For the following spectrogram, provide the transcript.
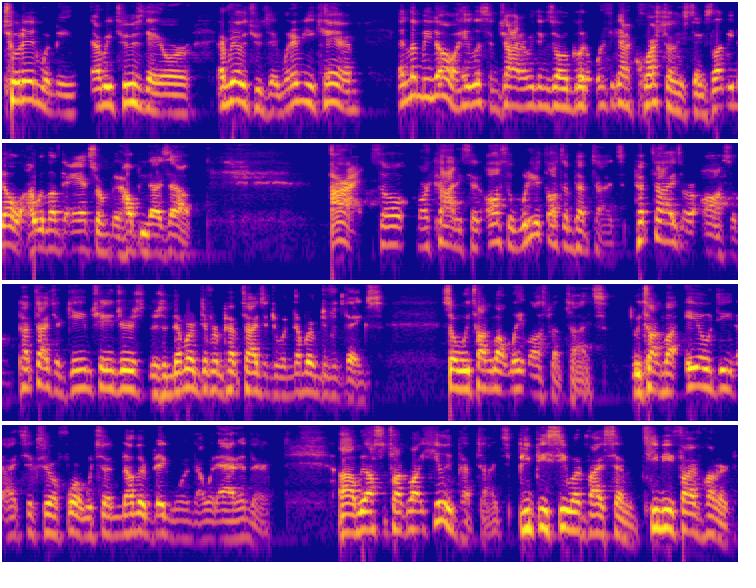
tune in with me every Tuesday or every other Tuesday, whenever you can, and let me know. Hey, listen, John, everything's going good. What if you got a question on these things? Let me know. I would love to answer them and help you guys out. All right. So Marcotti said, also, what are your thoughts on peptides? Peptides are awesome. Peptides are game changers. There's a number of different peptides that do a number of different things. So we talk about weight loss peptides. We talk about AOD 9604, which is another big one I would add in there. Uh, we also talk about healing peptides, BPC 157, TB 500,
